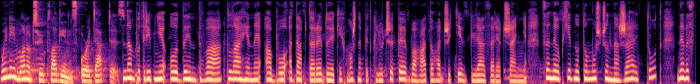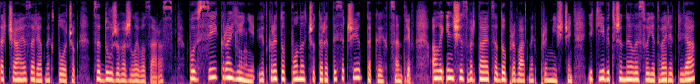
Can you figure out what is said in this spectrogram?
We need one or two plugins or adapters. Нам потрібні один-два плагіни або адаптери, до яких можна підключити багато гаджетів для заряджання. Це необхідно, тому що, на жаль, тут не вистачає зарядних точок. Це дуже важливо зараз. По всій країні відкрито понад 4 тисячі таких центрів, але інші звертаються до приватних приміщень, які відчинили свої двері для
